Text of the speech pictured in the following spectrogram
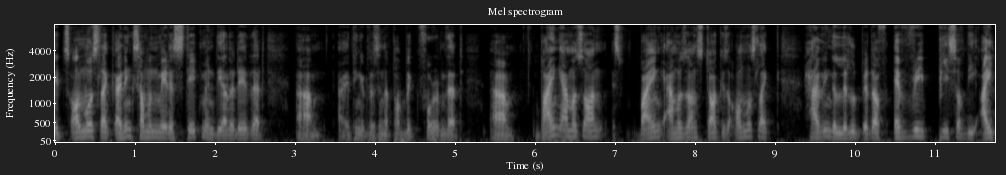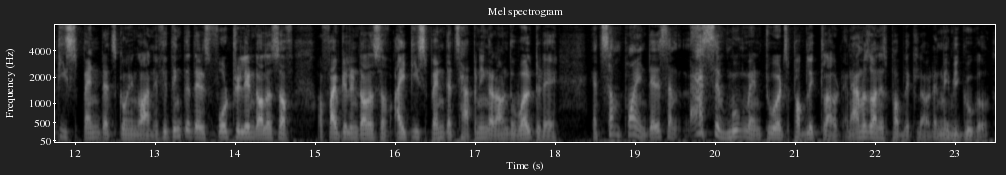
it's almost like I think someone made a statement the other day that um, I think it was in a public forum that um, buying Amazon buying Amazon stock is almost like having a little bit of every piece of the IT spend that's going on. If you think that there's four trillion dollars of or five trillion dollars of IT spend that's happening around the world today, at some point there is a massive movement towards public cloud, and Amazon is public cloud, and maybe Google,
